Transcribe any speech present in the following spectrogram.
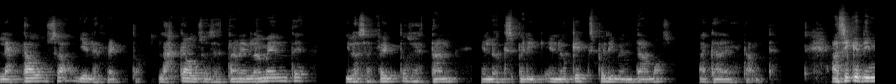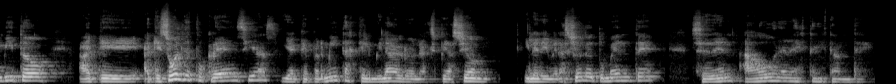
la causa y el efecto. Las causas están en la mente y los efectos están en lo, en lo que experimentamos a cada instante. Así que te invito a que, a que sueltes tus creencias y a que permitas que el milagro, la expiación y la liberación de tu mente se den ahora en este instante.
